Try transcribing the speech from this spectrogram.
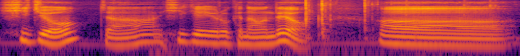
희죠. 자, 희게 이렇게 나오는데요. 어,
